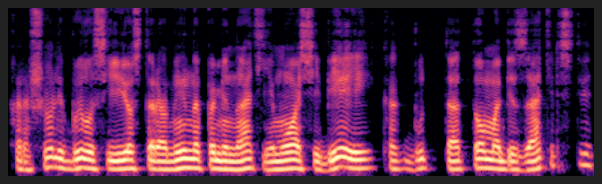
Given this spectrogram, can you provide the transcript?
хорошо ли было с ее стороны напоминать ему о себе и как будто о том обязательстве,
